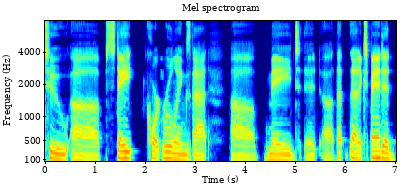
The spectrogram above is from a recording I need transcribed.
to uh, state court rulings that uh, made it uh, that that expanded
